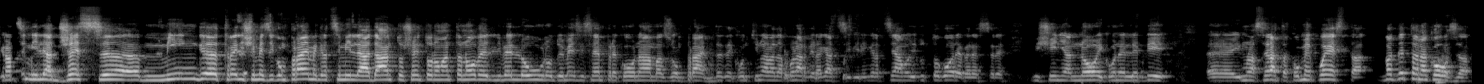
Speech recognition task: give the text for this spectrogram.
Grazie mille a Jess eh, Ming, 13 mesi con Prime, grazie mille ad Anto 199, livello 1, due mesi sempre con Amazon Prime. Potete continuare ad abbonarvi ragazzi, vi ringraziamo di tutto cuore per essere vicini a noi con LB eh, in una serata come questa. Va detta una cosa,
